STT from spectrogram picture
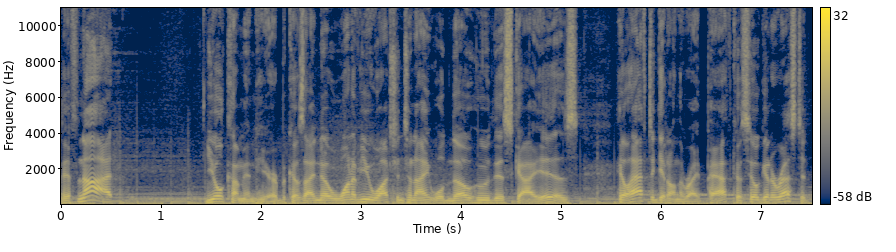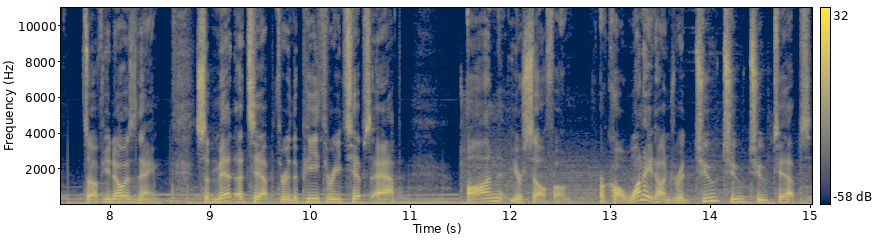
If not, you'll come in here because I know one of you watching tonight will know who this guy is. He'll have to get on the right path because he'll get arrested. So if you know his name, submit a tip through the P3 Tips app on your cell phone or call 1 800 222 TIPS.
